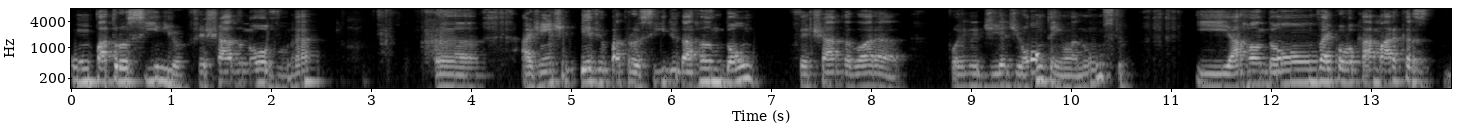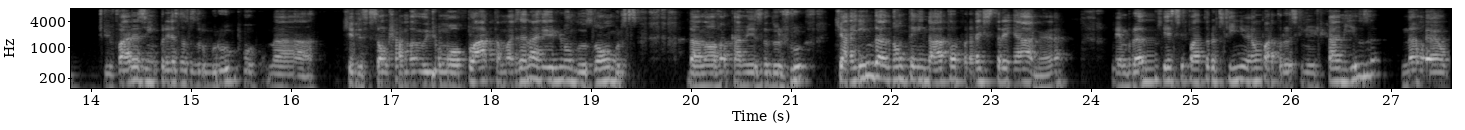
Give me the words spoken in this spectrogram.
um patrocínio fechado novo, né? Uh, a gente teve o patrocínio da Randon, fechado agora, foi no dia de ontem o anúncio, e a Randon vai colocar marcas de várias empresas do grupo, na que eles estão chamando de homoplata, mas é na região dos ombros da nova camisa do Ju, que ainda não tem data para estrear, né? Lembrando que esse patrocínio é um patrocínio de camisa, não é o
